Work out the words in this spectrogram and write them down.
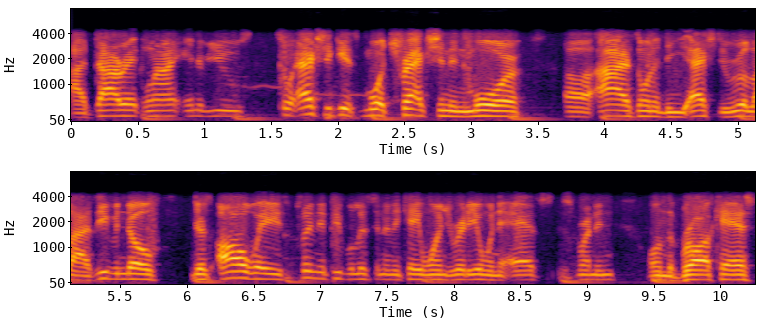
our direct line interviews. So it actually gets more traction and more uh, eyes on it than you actually realize. Even though there's always plenty of people listening to K100 Radio when the ads is running on the broadcast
